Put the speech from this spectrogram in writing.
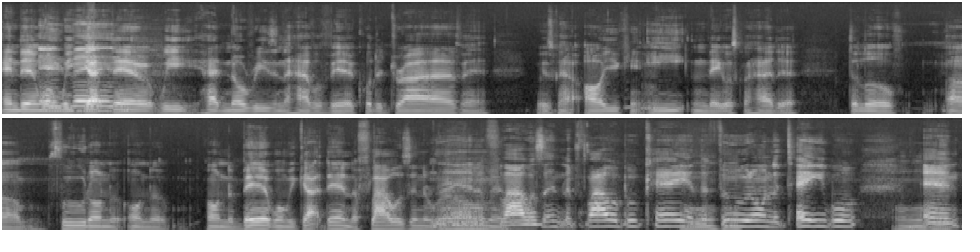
And then when And we then- got there, we had no reason to have a vehicle to drive, and we was gonna have all you Mm-hmm. can eat, and they was gonna have the the little um, food on the on the on the bed when we got there, and the flowers in the room, Yeah, the and flowers and the flower bouquet and the food on the table and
